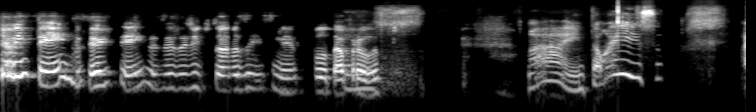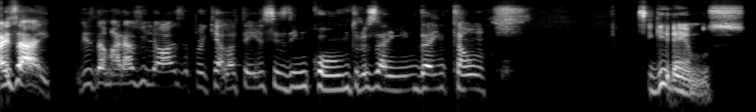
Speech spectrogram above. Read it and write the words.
Eu entendo, eu entendo. Às vezes a gente precisa fazer isso mesmo, voltar para outro. Ah, então é isso. Mas ai, vida maravilhosa, porque ela tem esses encontros ainda, então seguiremos.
